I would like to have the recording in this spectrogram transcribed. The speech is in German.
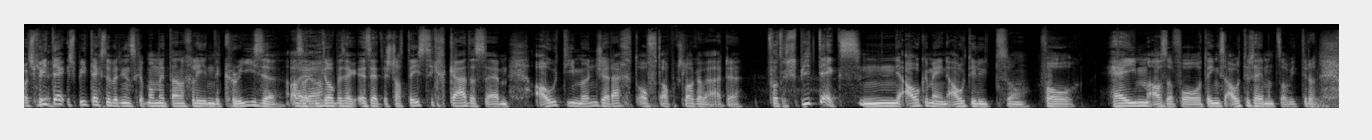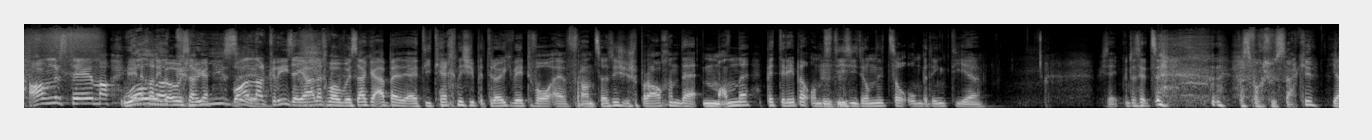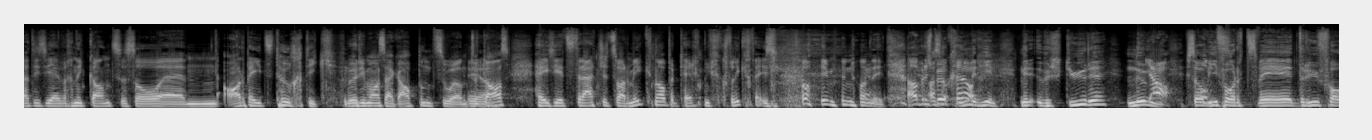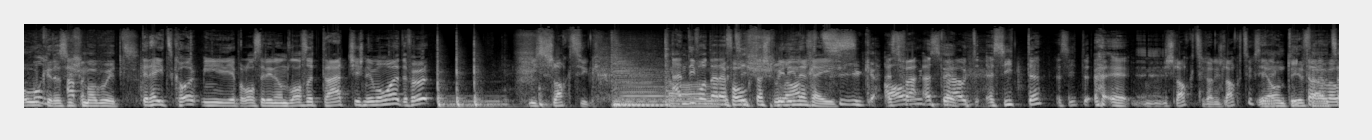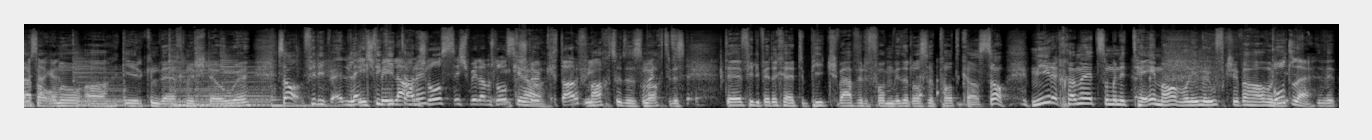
Spitex, Spitex übrigens gerade momentan ein bisschen in der Krise. Also Ah, ja. ich glaube, es hat, es hat eine Statistik gegeben, dass ähm, alte Menschen recht oft abgeschlagen werden. Von der Spitex? Allgemein, alte Leute so. Von Heim, also von Dings, Altersheim und so weiter. Anderes Thema. Ehrlich kann ich sagen. Voilà, Krise. Ja, ehrlich wollte ich sagen, eben, äh, die technische Betreuung wird von äh, französisch sprachenden Männern betrieben und Mhm. die sind darum nicht so unbedingt die, äh, wie sagt man das jetzt? Was willst du sagen? ja, die sind einfach nicht ganz so ähm, arbeitstüchtig, würde ich mal sagen, ab und zu. Und durch Ja. das haben sie jetzt die Rätsel zwar mitgenommen, aber Technik geflickt haben sie immer noch nicht. Aber es Also immerhin, wir übersteuern nicht mehr. Ja, so wie vor zwei, drei Folgen, Und das ist mal gut. Ihr habt es gehört, meine lieben Loserinnen und Loser, die Rätsel ist nicht mehr dafür mein Schlagzeug. Ende von dieser das Folge, ist da spiele ich Es, fe- es fehlt eine Seite, eine Seite, äh, Schlagzeug, habe ich Schlagzeug Ja, und dir fällt es auch noch an irgendwelchen Stellen. So, Philipp, äh, leg Ich die spiele Gitarre. am Schluss, ich spiele am Schluss Genau. ein Stück, darf ich? Mach du das, mach du das. Der Philipp Wiederkehr, der Peach Weber vom Wiederlosen Podcast. So, wir kommen jetzt zu einem Thema, das ich mir aufgeschrieben habe. Buddeln.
